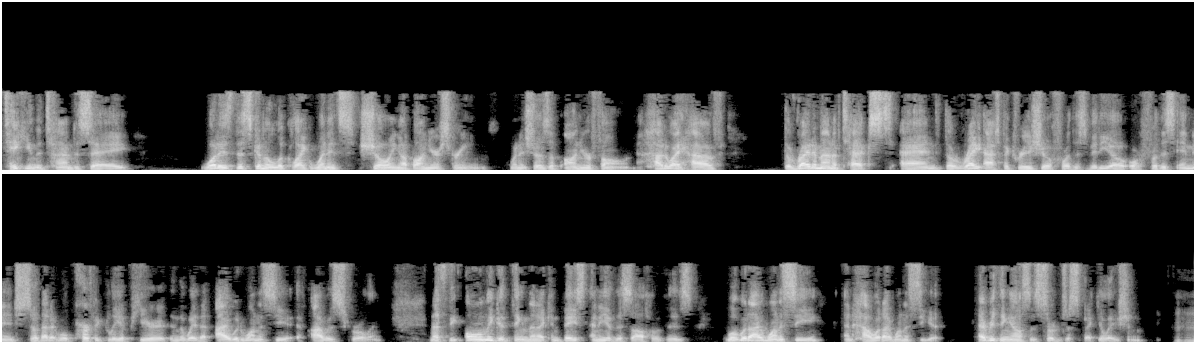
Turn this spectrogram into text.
taking the time to say, what is this going to look like when it's showing up on your screen, when it shows up on your phone? How do I have the right amount of text and the right aspect ratio for this video or for this image so that it will perfectly appear in the way that I would want to see it if I was scrolling. That's the only good thing that I can base any of this off of is what would I want to see and how would I want to see it? Everything else is sort of just speculation. Mm-hmm.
